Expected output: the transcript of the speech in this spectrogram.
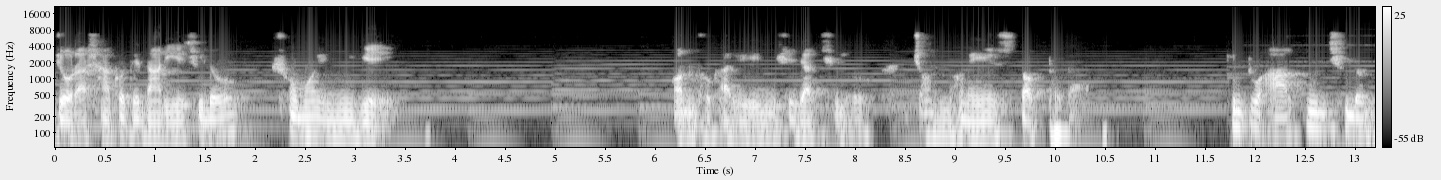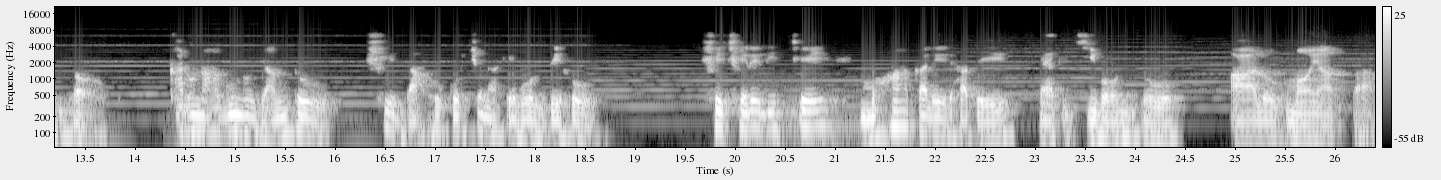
জোড়া সাঁকোতে দাঁড়িয়েছিল সময় নিজে অন্ধকারে মিশে যাচ্ছিল চন্দনের স্তব্ধতা। কিন্তু আগুন ছিল নীরব, কারণ আগুনও জানতো সে দাহ করছে না কেবল দেহ। সে ছেড়ে দিচ্ছে মহাকালের হাতে এক জীবন্ত, আলোকময় আত্মা।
